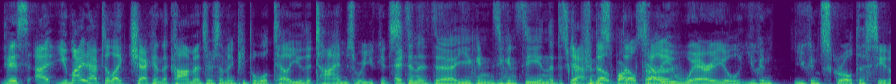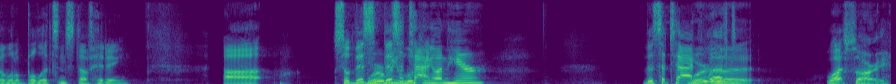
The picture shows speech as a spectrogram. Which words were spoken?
this, uh, you might have to like check in the comments or something. People will tell you the times where you can. it's in the uh, you can you can see in the yeah, description. they'll, the sparks they'll tell are- you where you'll you can you can scroll to see the little bullets and stuff hitting. Uh, so this Where are we this attack looking on here? this attack Where left the, what? Sorry.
